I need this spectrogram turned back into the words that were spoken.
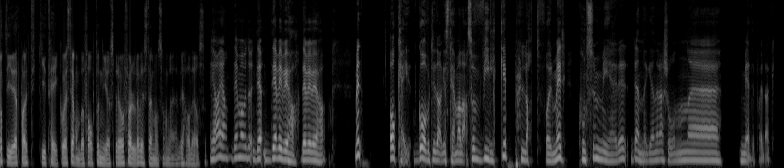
gått i et par key takeaways til anbefalte nyhetsbrev å følge, hvis det er noen som vil ha det også. Ja ja, det, vi, det, det vil vi ha. Det vil vi ha. Men ok, gå over til dagens tema, da. Så hvilke plattformer konsumerer denne generasjonen eh, medier på i dag?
